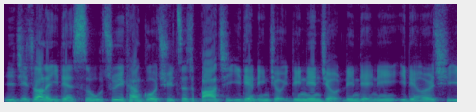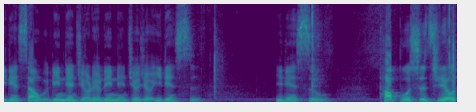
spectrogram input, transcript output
一季赚了一点四五，注意看过去，这是八季一点零九、零点九、零点零一点二七、一点三五、零点九六、零点九九、一点四、一点四五，它不是只有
